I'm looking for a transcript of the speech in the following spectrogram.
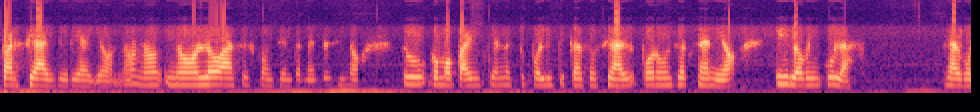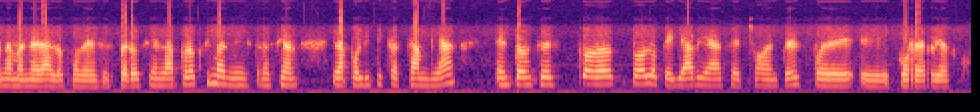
parcial, diría yo, ¿no? ¿no? No lo haces conscientemente, sino tú como país tienes tu política social por un sexenio y lo vinculas de alguna manera a los ODS. Pero si en la próxima administración la política cambia, entonces todo todo lo que ya habías hecho antes puede eh, correr riesgos,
